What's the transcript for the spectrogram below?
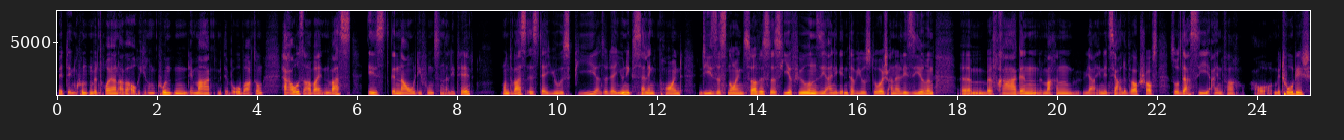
mit den Kundenbetreuern, aber auch ihren Kunden, dem Markt, mit der Beobachtung herausarbeiten, was ist genau die Funktionalität und was ist der USP, also der Unique Selling Point dieses neuen Services? Hier führen Sie einige Interviews durch, analysieren, ähm, befragen, machen ja initiale Workshops, sodass Sie einfach auch methodisch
